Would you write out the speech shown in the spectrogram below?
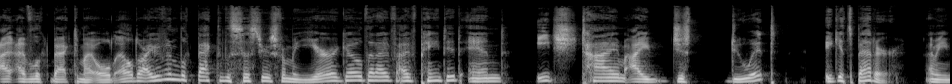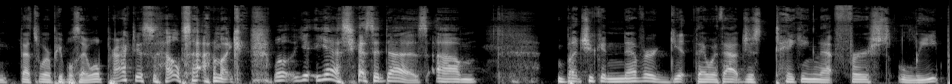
I, have looked back to my old Eldar. I've even looked back to the sisters from a year ago that I've I've painted, and each time I just do it, it gets better. I mean, that's where people say, "Well, practice helps out." I'm like, "Well, y- yes, yes, it does." Um, but you can never get there without just taking that first leap.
